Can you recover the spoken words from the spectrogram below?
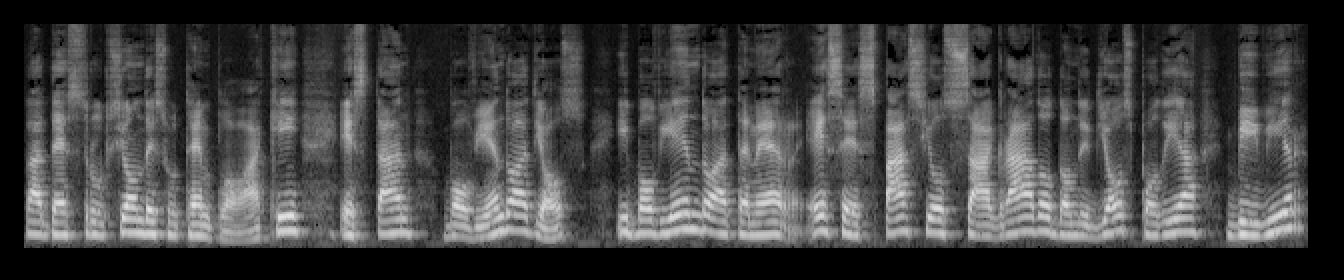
la destrucción de su templo. Aquí están volviendo a Dios y volviendo a tener ese espacio sagrado donde Dios podía vivir,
